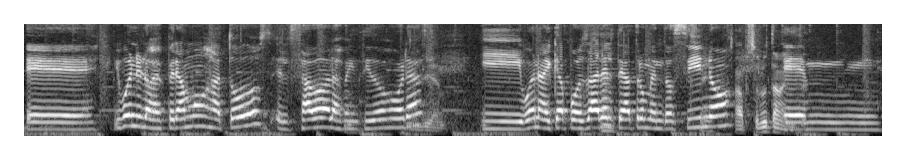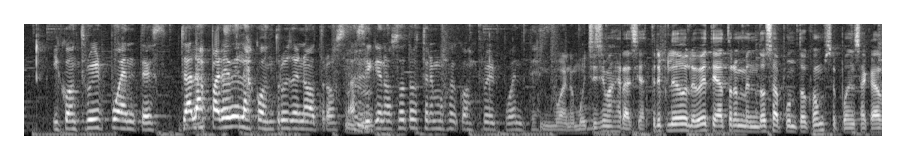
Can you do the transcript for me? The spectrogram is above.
Eh, y bueno, y los esperamos a todos el sábado a las 22 horas. Y bueno, hay que apoyar el teatro mendocino. absolutamente. Em, y construir puentes. Ya las paredes las construyen otros, así que nosotros tenemos que construir puentes. Bueno, muchísimas gracias. www.teatroenmendoza.com se pueden sacar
